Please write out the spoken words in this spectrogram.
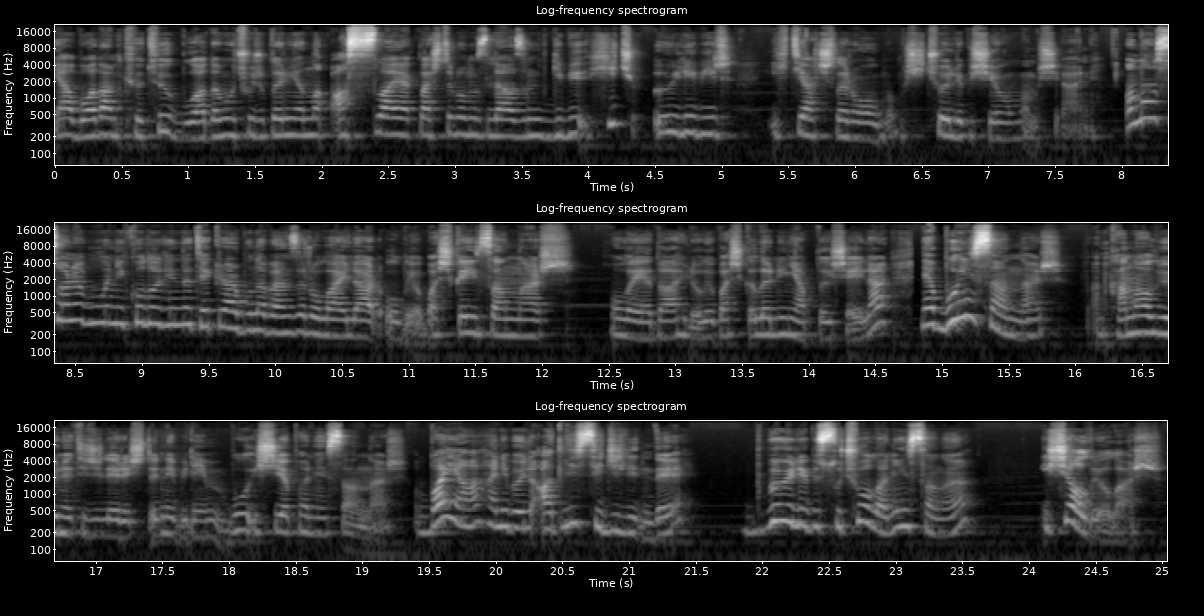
ya bu adam kötü, bu adamı çocukların yanına asla yaklaştırmamız lazım gibi hiç öyle bir ihtiyaçları olmamış. Hiç öyle bir şey olmamış yani. Ondan sonra bu Nickelodeon'da tekrar buna benzer olaylar oluyor. Başka insanlar olaya dahil oluyor. Başkalarının yaptığı şeyler. Ya bu insanlar kanal yöneticileri işte ne bileyim bu işi yapan insanlar baya hani böyle adli sicilinde böyle bir suçu olan insanı işe alıyorlar.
